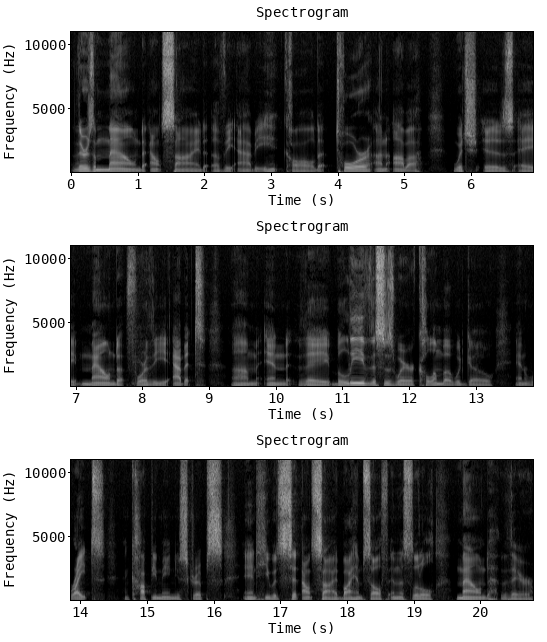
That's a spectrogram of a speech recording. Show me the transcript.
there's a mound outside of the abbey called Tor an Abba, which is a mound for the abbot. Um, and they believe this is where Columba would go and write and copy manuscripts, and he would sit outside by himself in this little mound there.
